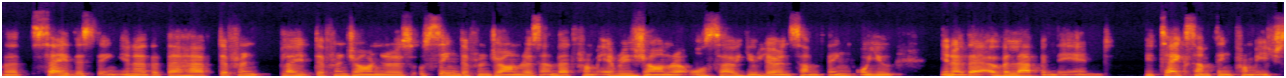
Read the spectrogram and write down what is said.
that say this thing, you know, that they have different play different genres or sing different genres, and that from every genre also you learn something or you you know they overlap in the end. You take something from each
